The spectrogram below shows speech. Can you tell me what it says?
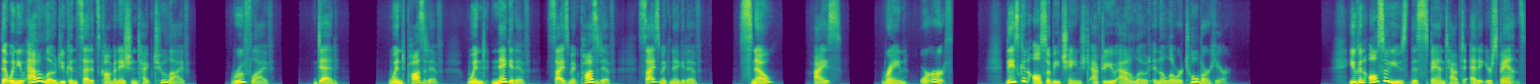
that when you add a load, you can set its combination type to live, roof live, dead, wind positive, wind negative, seismic positive, seismic negative, snow, ice, rain, or earth. These can also be changed after you add a load in the lower toolbar here. You can also use this Span tab to edit your spans.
